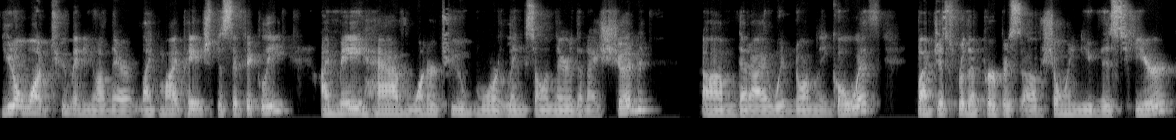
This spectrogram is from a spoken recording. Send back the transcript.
you don't want too many on there. Like my page specifically, I may have one or two more links on there than I should um, that I would normally go with. But just for the purpose of showing you this here,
